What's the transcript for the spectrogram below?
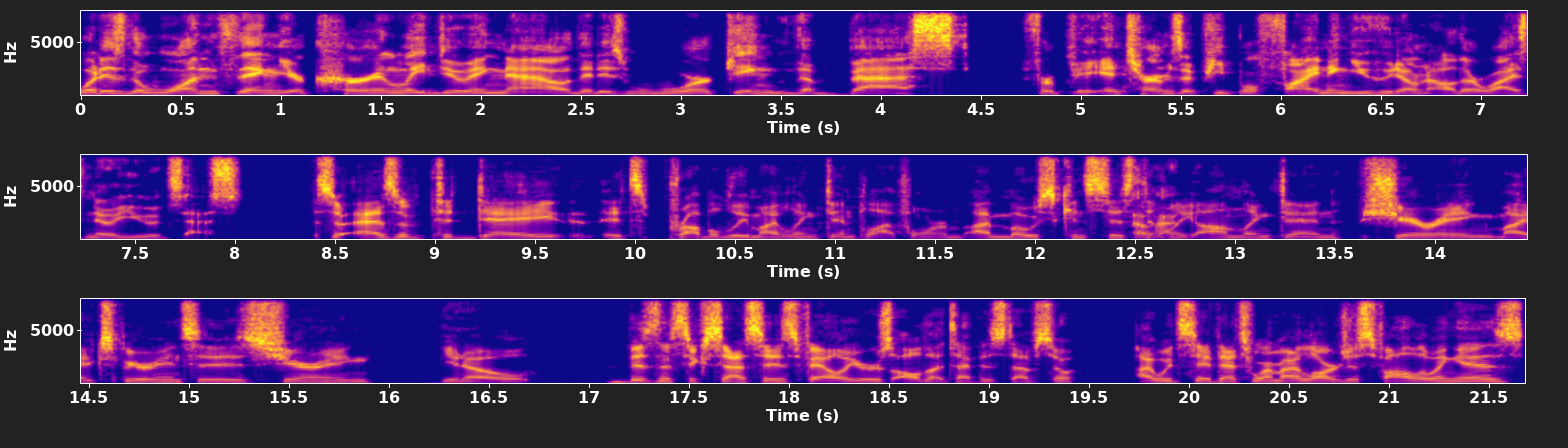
what is the one thing you're currently doing now that is working the best for in terms of people finding you who don't otherwise know you exist? So as of today, it's probably my LinkedIn platform. I'm most consistently okay. on LinkedIn, sharing my experiences, sharing, you know, business successes, failures, all that type of stuff. So I would say that's where my largest following is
